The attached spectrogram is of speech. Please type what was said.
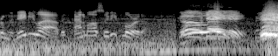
From the Navy Lab at Panama City, Florida. Go Navy! Be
